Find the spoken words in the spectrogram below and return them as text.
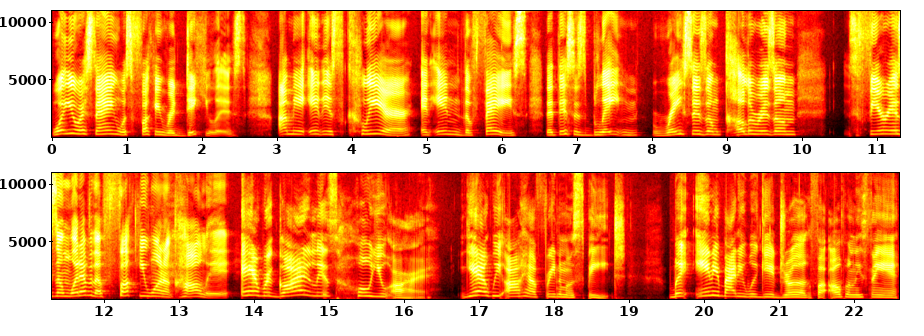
What you were saying was fucking ridiculous. I mean, it is clear and in the face that this is blatant racism, colorism, fearism, whatever the fuck you want to call it. And regardless who you are, yeah, we all have freedom of speech. But anybody would get drugged for openly saying,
